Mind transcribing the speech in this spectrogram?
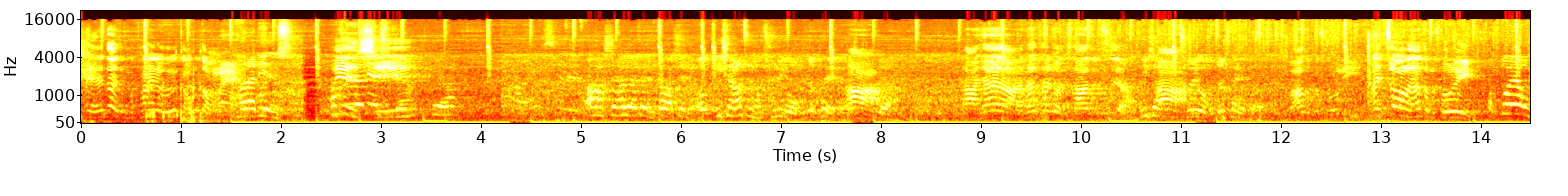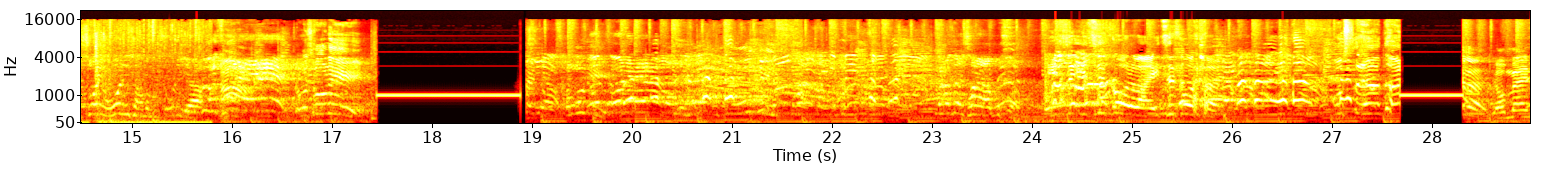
哎，到底怎么开的？我都搞不懂嘞。他在练习。练习对啊。不好意思。啊，现在在跟你道歉。哦，你想要怎么处理，我们就配合。啊对啊。哪下啦？他他软叉是不是啊？你想怎么处理，我们就配合。我要怎么处理？处理？哦，对啊，我所以我问你想怎么处理啊？啊，怎么处理？刚刚在擦牙不爽。一次一次过了吧？一次过了。不是啊，他。这个有 man，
